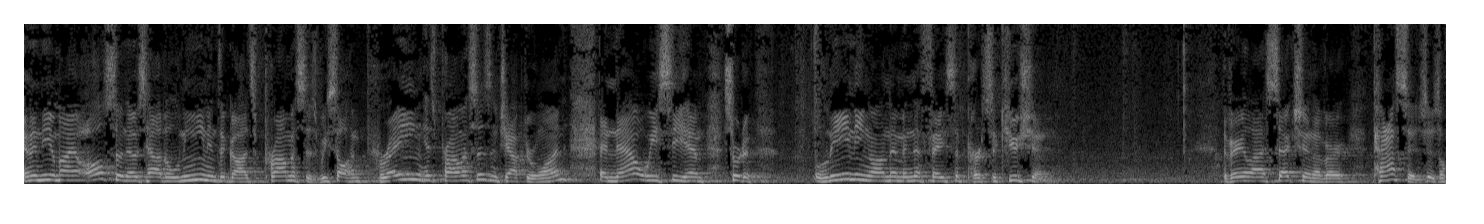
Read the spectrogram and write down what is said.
And then Nehemiah also knows how to lean into God's promises. We saw him praying his promises in chapter 1, and now we see him sort of leaning on them in the face of persecution. The very last section of our passage is a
